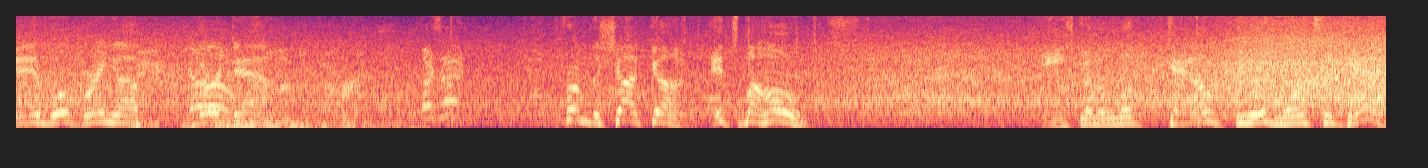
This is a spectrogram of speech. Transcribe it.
And we'll bring up third down. On the coverage. Right side. From the shotgun, it's Mahomes. He's going to look downfield once again.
